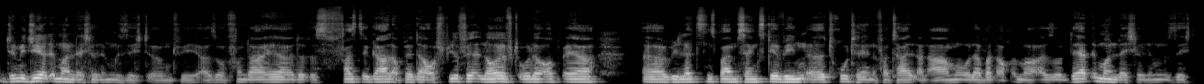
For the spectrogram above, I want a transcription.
Jimmy G hat immer ein Lächeln im Gesicht irgendwie. Also von daher, das ist fast egal, ob er da aufs Spielfeld läuft oder ob er äh, wie letztens beim Thanksgiving äh, Truthähne verteilt an Arme oder was auch immer. Also der hat immer ein Lächeln im Gesicht.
